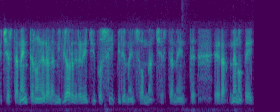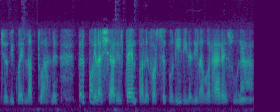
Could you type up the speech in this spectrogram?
che certamente non era la migliore delle leggi possibili, ma insomma certamente era meno peggio di quella attuale, per poi lasciare il tempo alle forze politiche di lavorare su una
